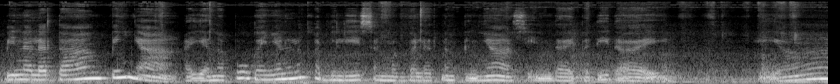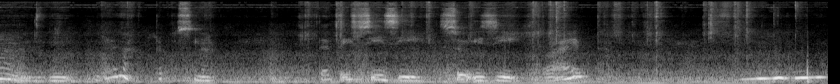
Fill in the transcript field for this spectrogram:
binalatang pinya. Ayan na po. Ganyan lang kabilis ang magbalat ng pinya. Si Inday Padiday. Ayan. Hmm. Ayan na. Tapos na. That is easy. So easy. Right? Mhm.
